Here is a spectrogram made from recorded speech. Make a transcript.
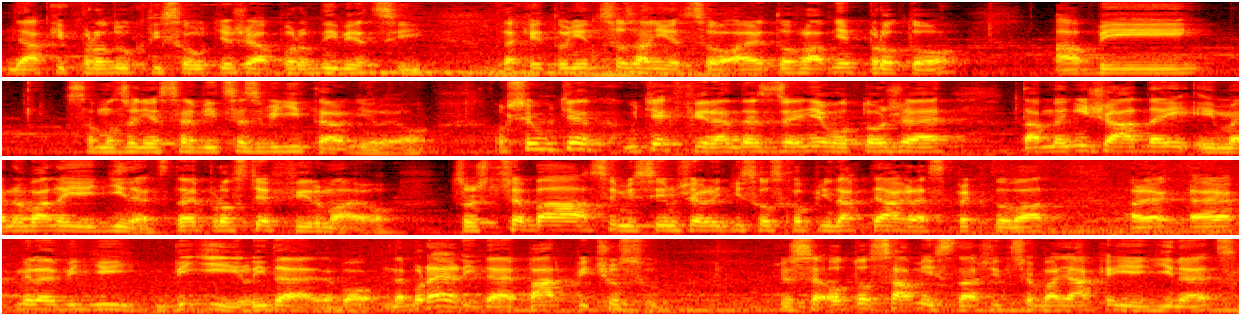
nějaký produkty, soutěže a podobné věci, tak je to něco za něco a je to hlavně proto, aby samozřejmě se více zviditelnil. Jo? Ovšem u těch, u těch firm jde zřejmě o to, že tam není žádný jmenovaný jedinec, to je prostě firma, jo. Což třeba si myslím, že lidi jsou schopni tak nějak respektovat, ale jak, jakmile vidí, vidí lidé, nebo, nebo ne lidé, pár pičusů, že se o to sami snaží třeba nějaký jedinec,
